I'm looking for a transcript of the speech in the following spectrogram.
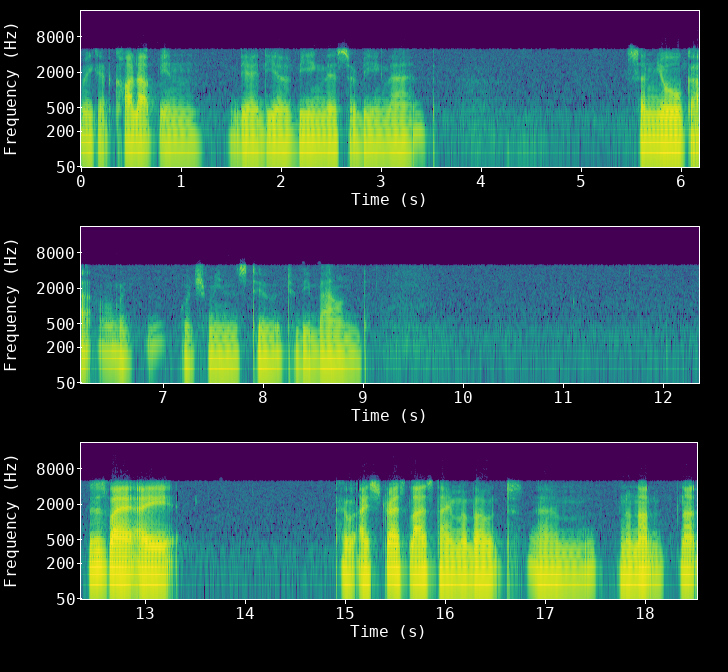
we get caught up in the idea of being this or being that sanyoga, which means to, to be bound. This is why I I, I stressed last time about um, you know not not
